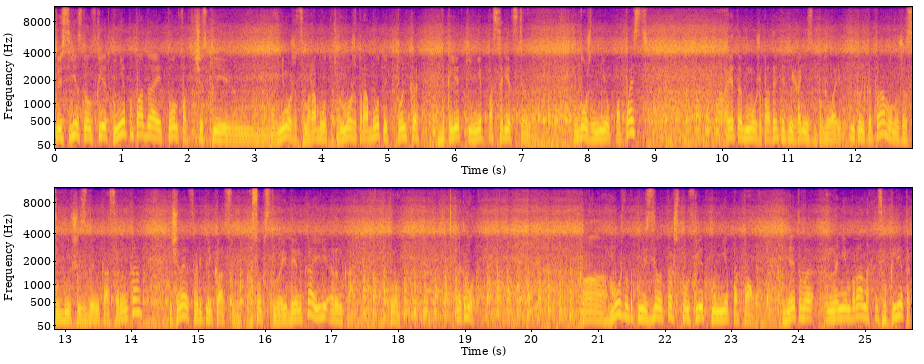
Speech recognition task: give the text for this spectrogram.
То есть, если он в клетку не попадает, то он фактически не может самоработать. Он может работать только в клетке непосредственно. Он должен в нее попасть. Это мы уже про третий механизм поговорим. И только там он уже, соединившись с ДНК с РНК, начинает свою репликацию собственного и ДНК или РНК. Вот. Так вот, а, можно, допустим, сделать так, чтобы он в клетку не попал. Для этого на мембранах клеток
